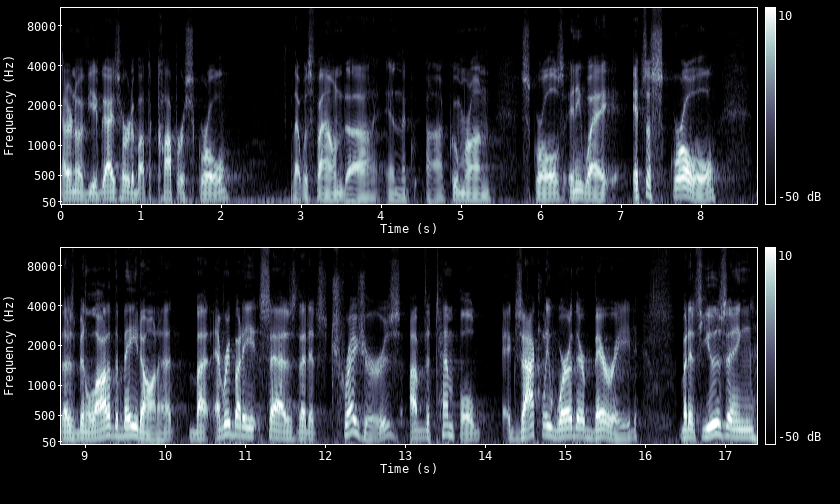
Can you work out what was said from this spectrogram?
I don't know if you guys heard about the copper scroll that was found uh, in the uh, Qumran scrolls. Anyway, it's a scroll. There's been a lot of debate on it, but everybody says that it's treasures of the temple, exactly where they're buried, but it's using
